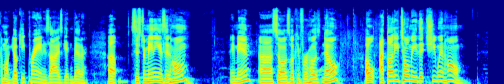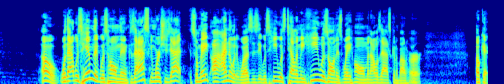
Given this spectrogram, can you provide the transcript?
Come on, y'all keep praying. His eye's getting better. Uh, Sister Minnie is at home. Amen. Uh, so I was looking for host. No? Oh, I thought he told me that she went home. Oh, well, that was him that was home then, because I asked him where she's at. So maybe I, I know what it was. Is it was he was telling me he was on his way home, and I was asking about her. Okay.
